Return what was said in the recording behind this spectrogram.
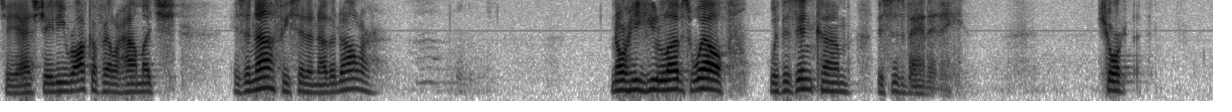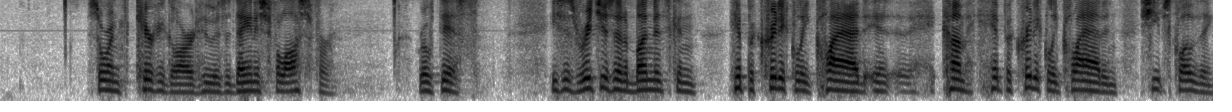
So he asked J.D. Rockefeller, How much is enough? He said, Another dollar. Nor he who loves wealth with his income, this is vanity. Short, Soren Kierkegaard, who is a Danish philosopher, wrote this. He says, Riches and abundance can hypocritically clad in, come hypocritically clad in sheep's clothing,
